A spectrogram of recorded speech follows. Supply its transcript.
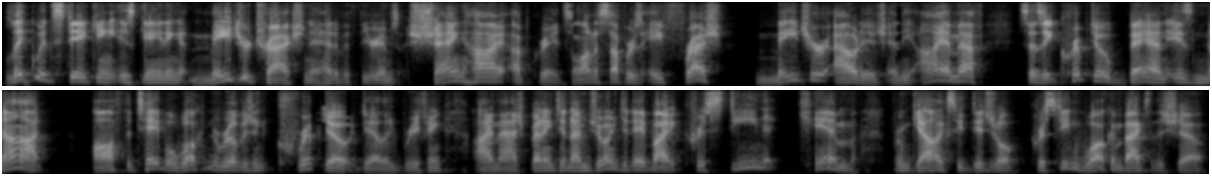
Liquid staking is gaining major traction ahead of Ethereum's Shanghai upgrade. Solana suffers a fresh major outage, and the IMF says a crypto ban is not off the table. Welcome to Real Vision Crypto Daily Briefing. I'm Ash Bennington. I'm joined today by Christine Kim from Galaxy Digital. Christine, welcome back to the show.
